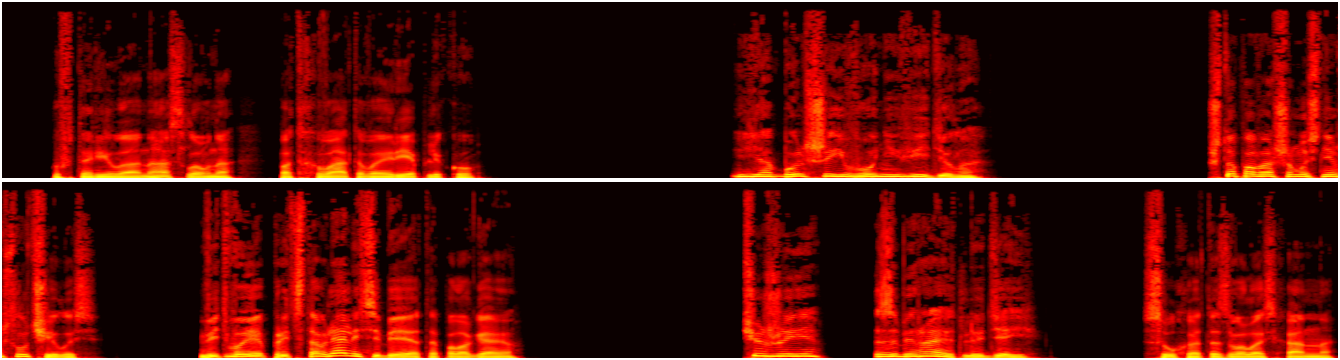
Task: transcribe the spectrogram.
— повторила она, словно подхватывая реплику. «Я больше его не видела». «Что, по-вашему, с ним случилось? Ведь вы представляли себе это, полагаю?» «Чужие забирают людей», — сухо отозвалась Ханна.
